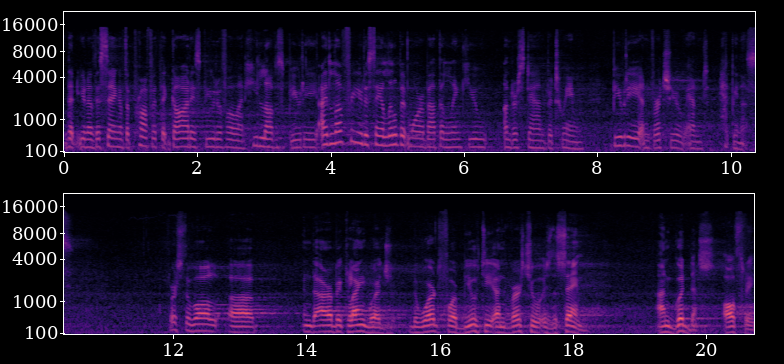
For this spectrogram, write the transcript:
that, you know, the saying of the prophet that God is beautiful and he loves beauty. I'd love for you to say a little bit more about the link you understand between beauty and virtue and happiness. First of all, uh, in the Arabic language, the word for beauty and virtue is the same and goodness, all three.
